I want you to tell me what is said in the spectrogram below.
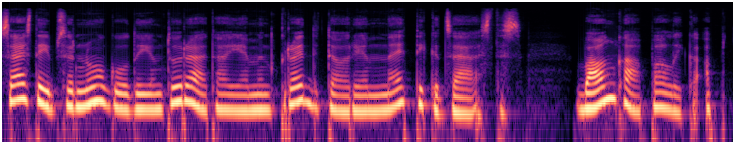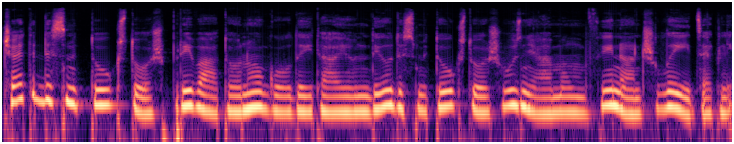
saistības ar noguldījumu turētājiem un kreditoriem netika dzēstas. Bankā palika ap 40 tūkstoši privāto noguldītāju un 20 tūkstoši uzņēmumu finanšu līdzekļi.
